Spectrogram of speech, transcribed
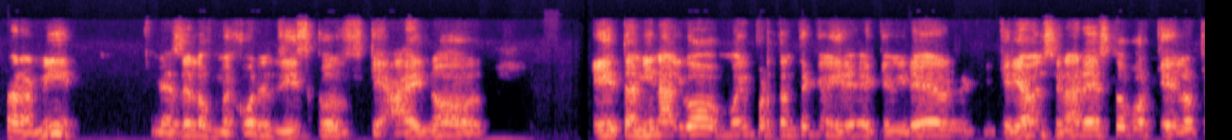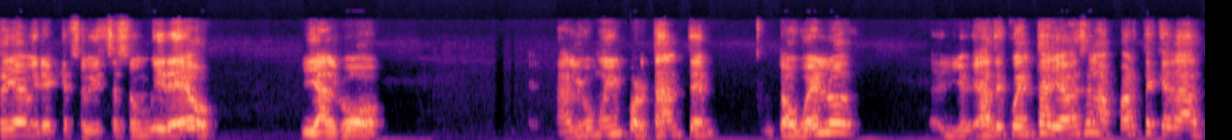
para mí, es de los mejores discos que hay, ¿no? Eh, también algo muy importante que miré, que miré, quería mencionar esto porque el otro día miré que subiste un video y algo, algo muy importante. Tu abuelo, haz de cuenta, ya ves en la parte que da.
